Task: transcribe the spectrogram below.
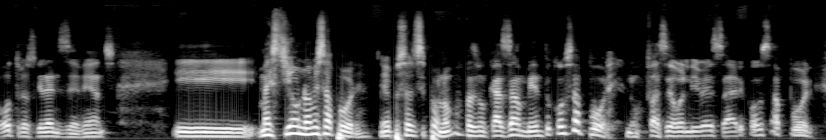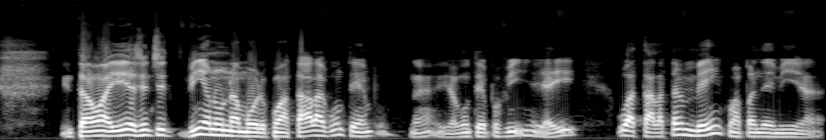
outros grandes eventos. E, mas tinha o um nome Sapori. E a pessoa disse: pô, não vou fazer um casamento com Sapori, não vou fazer um aniversário com Sapori. Então aí a gente vinha num namoro com a Atala há algum tempo, né? E algum tempo vinha, e aí o Atala também, com a pandemia,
